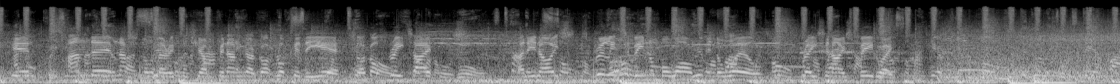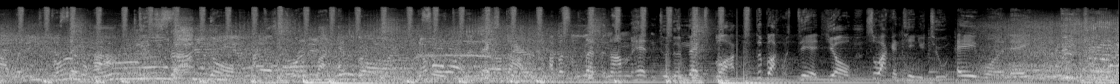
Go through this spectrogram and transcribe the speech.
Champion and um, national American champion, and I got rookie of the year, so I got three titles. And you know, it's, brilliant to be number one in the world racing ice speedway. I'm heading to the next block. The block was dead, yo, so I continue to A1A.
